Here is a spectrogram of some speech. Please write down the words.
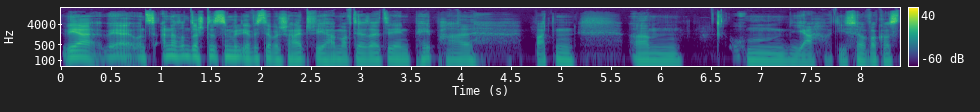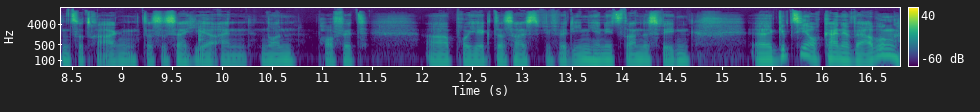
wer, wer uns anders unterstützen will, ihr wisst ja Bescheid, wir haben auf der Seite den PayPal-Button. Ähm, um ja, die Serverkosten zu tragen. Das ist ja hier ein Non-Profit-Projekt. Das heißt, wir verdienen hier nichts dran. Deswegen äh, gibt es hier auch keine Werbung,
